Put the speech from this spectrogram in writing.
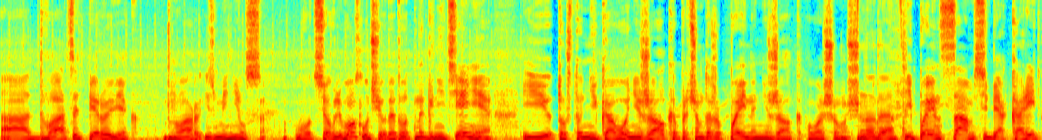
а, 21 век. Нуар изменился. Вот все. В любом случае, вот это вот нагнетение и то, что никого не жалко, причем даже Пейна не жалко, по большому счету. Ну да. И Пейн сам себя корит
